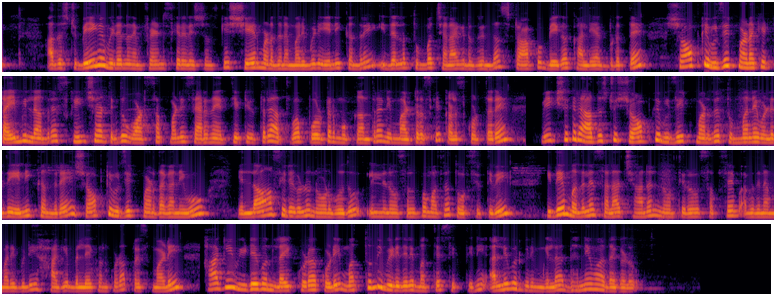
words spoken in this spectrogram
ಆದಷ್ಟು ಬೇಗ ವಿಡಿಯೋನ ನಿಮ್ಮ ಫ್ರೆಂಡ್ಸ್ಗೆ ರಿಲೇಷನ್ಸ್ಗೆ ಶೇರ್ ಮಾಡೋದನ್ನ ಮರಿಬೇಡಿ. ಏನಕ್ಕೆ ಇದೆಲ್ಲ ತುಂಬ ಚೆನ್ನಾಗಿರೋದ್ರಿಂದ ಸ್ಟಾಕು ಬೇಗ ಖಾಲಿ ಆಗಿಬಿಡುತ್ತೆ. ಶಾಪ್ಗೆ ವಿಸಿಟ್ ಮಾಡೋಕ್ಕೆ ಟೈಮ್ ಇಲ್ಲ ಅಂದರೆ ಸ್ಕ್ರೀನ್ಶಾಟ್ ತೆಗೆದು ವಾಟ್ಸಪ್ ಮಾಡಿ ಸ್ಯಾರನ್ನ ಎತ್ತಿಟ್ಟಿರ್ತಾರೆ ಅಥವಾ ಪೋರ್ಟರ್ ಮುಖಾಂತರ ನಿಮ್ಮ ಅಡ್ರೆಸ್ಗೆ ಕಳಿಸ್ಕೊಡ್ತಾರೆ. ವೀಕ್ಷಕರೇ, ಆದಷ್ಟು ಶಾಪ್ಗೆ ವಿಸಿಟ್ ಮಾಡಿದ್ರೆ ತುಂಬಾ ಒಳ್ಳೆಯದು ಏನಕ್ಕಂದರೆ ಶಾಪ್ಗೆ ವಿಸಿಟ್ ಮಾಡಿದಾಗ ನೀವು ಎಲ್ಲ ಸೀರೆಗಳನ್ನು ನೋಡ್ಬೋದು. ಇಲ್ಲಿ ನಾವು ಸ್ವಲ್ಪ ಮಾತ್ರ ತೋರಿಸಿರ್ತೀವಿ. ಇದೇ ಮೊದಲನೇ ಸಲ ಚಾನಲ್ ನೋಡ್ತಿರೋ ಸಬ್ಸ್ಕ್ರೈಬ್ ಆಗೋದನ್ನ ಮರಿಬಿಡಿ. ಹಾಗೆ ಬೆಲ್ಲೈಕನ್ ಕೂಡ ಪ್ರೆಸ್ ಮಾಡಿ. ಹಾಗೆ ವಿಡಿಯೋಗೊಂದು ಲೈಕ್ ಕೂಡ ಕೊಡಿ. ಮತ್ತೊಂದು ವಿಡಿಯೋದಲ್ಲಿ ಮತ್ತೆ ಸಿಗ್ತೀನಿ. ಅಲ್ಲಿವರೆಗೂ ನಿಮಗೆಲ್ಲ ಧನ್ಯವಾದಗಳು.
